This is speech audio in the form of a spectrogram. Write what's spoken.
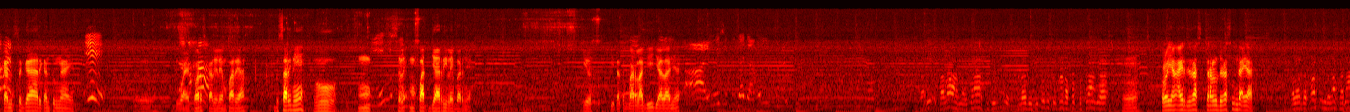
ikan segar, ikan sungai. Tuh, dua ekor sekali lempar ya. Besar ini. Tuh. sele- empat jari lebarnya. Yuk, kita tebar lagi jalannya. Ah, salah mereka ke sini. Kalau di situ suka dapat besar nggak? Hmm. Kalau yang air deras terlalu deras enggak ya? Kalau dekat yang dengan sana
